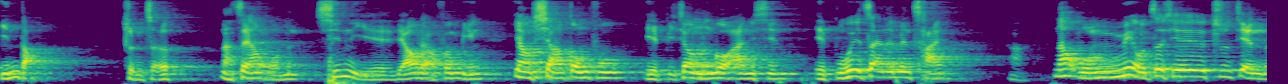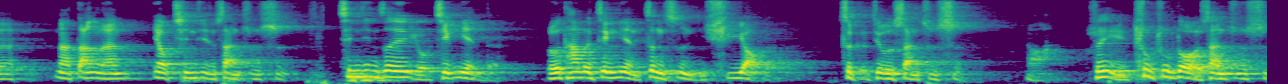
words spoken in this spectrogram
引导准则。那这样我们心里也了了分明，要下功夫也比较能够安心，也不会在那边猜啊。那我们没有这些知见呢？那当然要亲近善知识，亲近这些有经验的，而他的经验正是你需要的，这个就是善知识啊。所以处处都有善知识。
